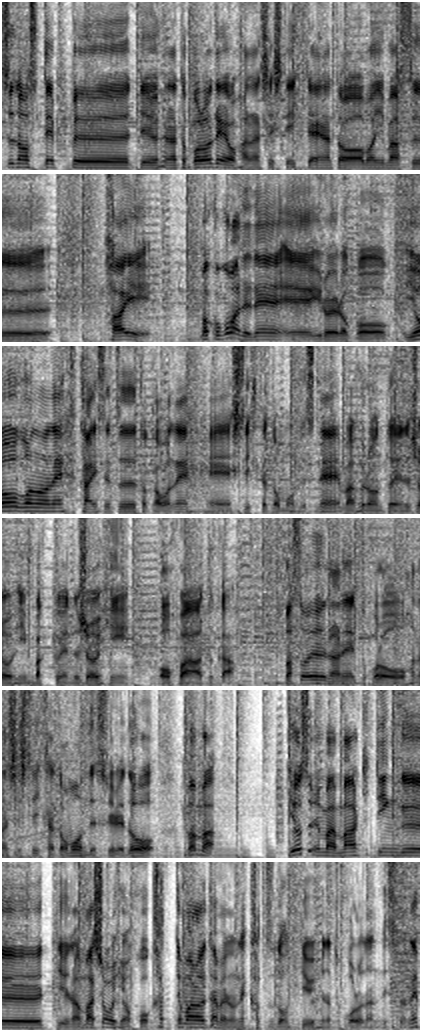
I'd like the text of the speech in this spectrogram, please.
つのステップっていうふうなところでお話ししていきたいなと思います。はい。まあ、ここまでね、えーいろいろこう用語のね解説とかをね、えーしてきたと思うんですね、まあ、フロントエンド商品バックエンド商品オファーとか、まあ、そういうようなねところをお話ししてきたと思うんですけれど。まあまあ要するにまあマーケティングっていうのはまあ商品をこう買ってもらうためのね活動っていう風なところなんですよね。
